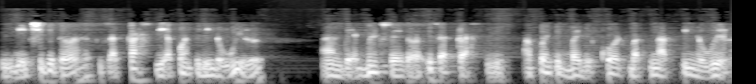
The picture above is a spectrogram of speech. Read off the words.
The executor is a trustee appointed in the will, and the administrator is a trustee appointed by the court but not in the will.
